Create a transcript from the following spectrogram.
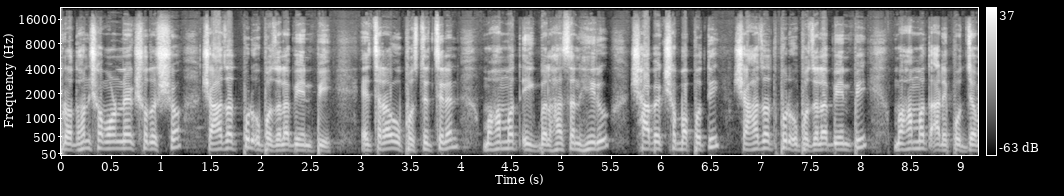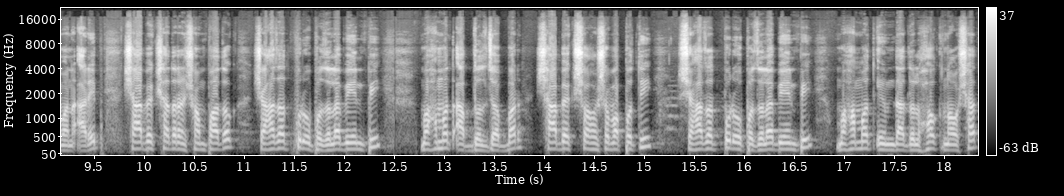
প্রধান সমন্বয়ক সদস্য, শাহজাদপুর উপজেলা বিএনপি। এছাড়াও উপস্থিত ছিলেন মোহাম্মদ ইকবাল হাসান হিরু, সাবেক সভাপতি, শাহজাদপুর উপজেলা বিএনপি, মোহাম্মদ আরিফুজ্জামান আরিফ, সাবেক সাধারণ সম্পাদক, শাহজাদপুর উপজেলা বিএনপি, মোহাম্মদ আব্দুল জব্বার, সাবেক সহসভাপতি, শাহজাদপুর উপজেলা বিএনপি, মোহাম্মদ ইমদাদুল হক নওশাদ,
